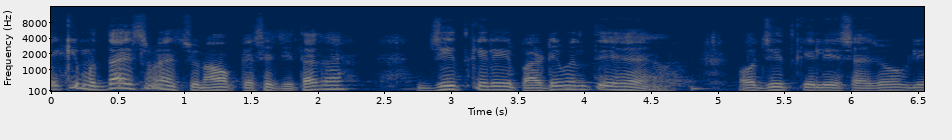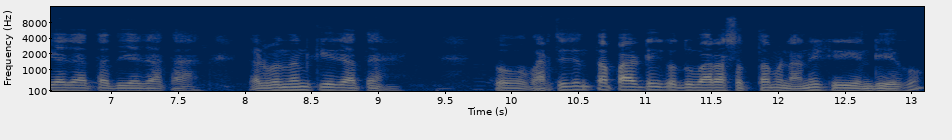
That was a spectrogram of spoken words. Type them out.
एक ही मुद्दा इसमें चुनाव कैसे जीता जाए? जीत के लिए पार्टी बनती है और जीत के लिए सहयोग लिया जाता, दिया जाता है, गठबंधन किए जाते हैं। तो भारतीय जनता पार्टी को दोबारा सत्ता में लाने के लिए एनडीए को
